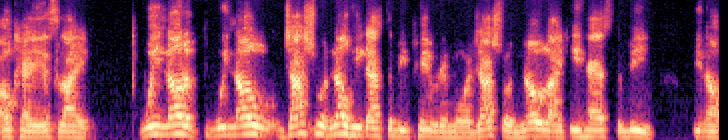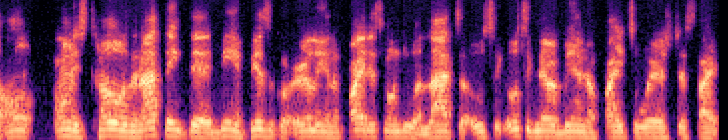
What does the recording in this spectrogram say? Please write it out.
okay, it's like we know that we know Joshua know he got to be pivoting more. Joshua know like he has to be, you know, on on his toes, and I think that being physical early in the fight is gonna do a lot to Usyk. Usyk never been in a fight to where it's just like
